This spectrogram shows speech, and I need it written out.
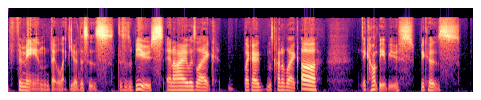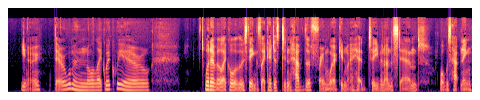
for me and they were like you know this is this is abuse. And i was like like i was kind of like oh it can't be abuse because you know they're a woman or like we're queer or whatever like all of those things. Like i just didn't have the framework in my head to even understand what was happening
